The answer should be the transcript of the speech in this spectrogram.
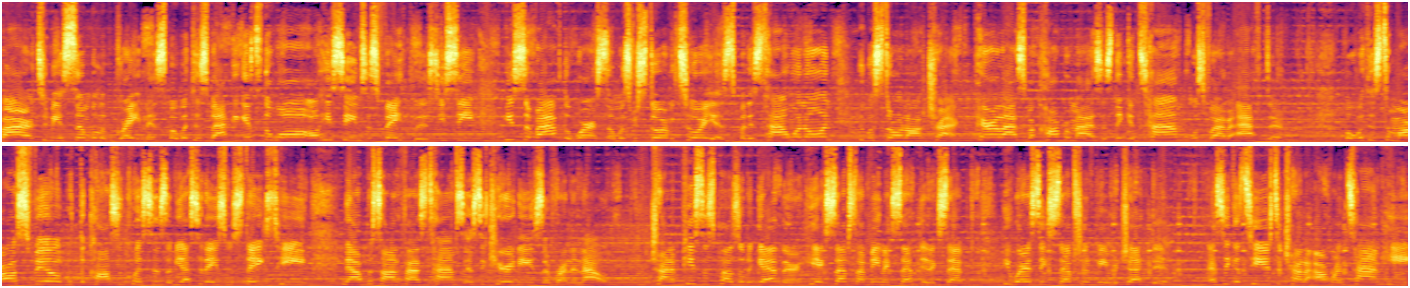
Inspired to be a symbol of greatness, but with his back against the wall, all he seems is faithless. You see, he survived the worst and was restored victorious, but as time went on, he was thrown off track, paralyzed by compromises, thinking time was forever after. But with his tomorrows filled with the consequences of yesterday's mistakes, he now personifies time's insecurities of running out. Trying to piece this puzzle together, he accepts not being accepted, except he wears the exception of being rejected. As he continues to try to outrun time, he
